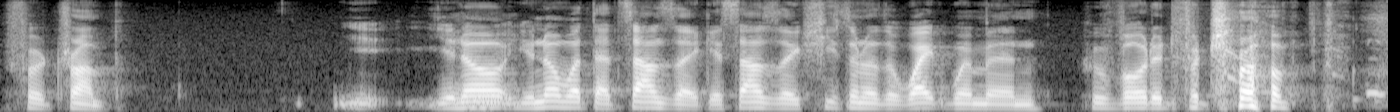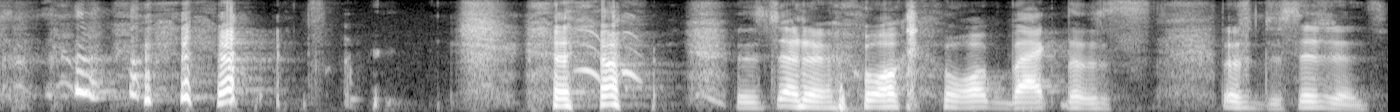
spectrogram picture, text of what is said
for Trump. You, you know, you know what that sounds like. It sounds like she's one of the white women who voted for Trump. Is trying to walk walk back those those decisions.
